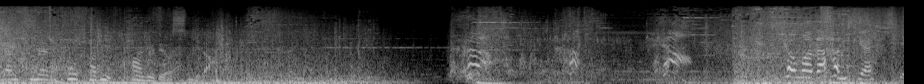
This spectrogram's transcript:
빨간 팀의 포탑이 파괴되었습니다. 평화가 함께하시고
